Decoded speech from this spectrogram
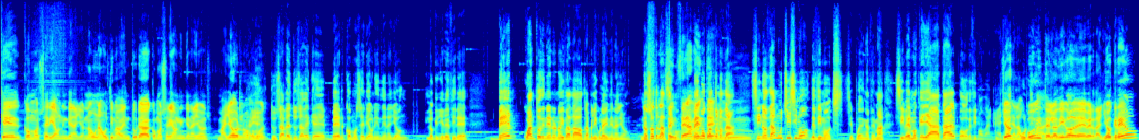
que, cómo sería un Indiana Jones, ¿no? Una última aventura, cómo sería un Indiana Jones mayor, ¿no? Ahí, Cómo- eh, tú, sabes, tú sabes que ver cómo sería un Indiana Jones lo que quiere decir es ver cuánto dinero nos iba a dar otra película de Indiana Jones. Nosotros la hacemos. Sinceramente, Vemos cuánto nos da. mm. Si nos da muchísimo, decimos, "Ch, si pueden hacer más. Si vemos que ya tal, pues decimos, venga, esta Yo, ya la última. uy, te lo digo está". de verdad. Yo creo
